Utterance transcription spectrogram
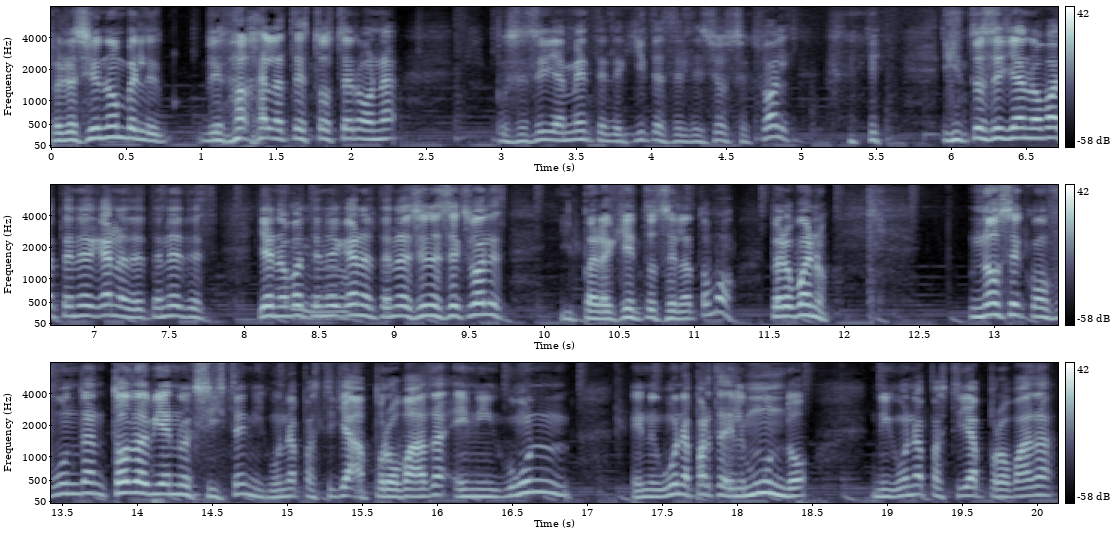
Pero si un hombre le, le baja la testosterona, pues sencillamente le quitas el deseo sexual. y entonces ya no va a tener ganas de tener, ya no va a tener ganas de tener relaciones sexuales. ¿Y para qué entonces la tomó? Pero bueno, no se confundan, todavía no existe ninguna pastilla aprobada en, ningún, en ninguna parte del mundo, ninguna pastilla aprobada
